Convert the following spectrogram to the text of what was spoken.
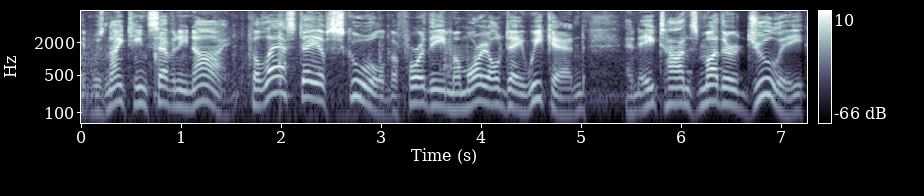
It was 1979, the last day of school before the Memorial Day weekend, and Etan's mother, Julie,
